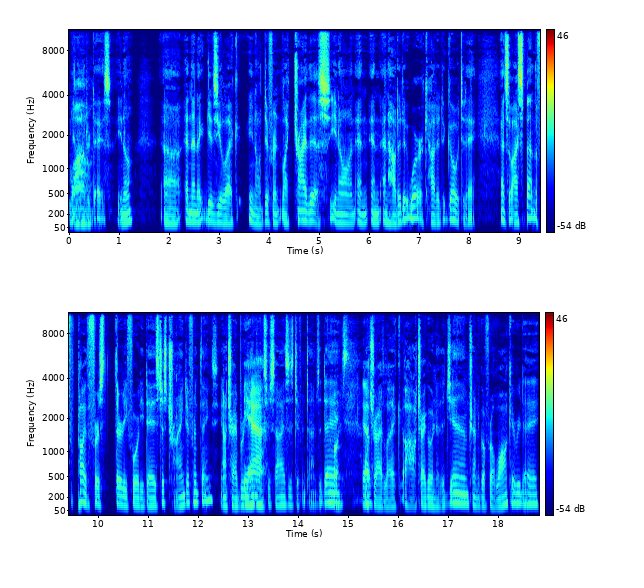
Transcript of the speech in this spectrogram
in Wow. hundred days. You know, uh, and then it gives you like you know different like try this, you know, and and and and how did it work? How did it go today? And so I spent the, probably the first 30, 40 days just trying different things. You know, I tried breathing Yeah. exercises different times a day. Yeah. I tried like, oh, I'll try going to the gym, trying to go for a walk every day,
